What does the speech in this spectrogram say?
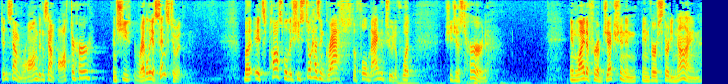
didn't sound wrong, didn't sound off to her, and she readily assents to it. But it's possible that she still hasn't grasped the full magnitude of what she just heard. In light of her objection in, in verse 39,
